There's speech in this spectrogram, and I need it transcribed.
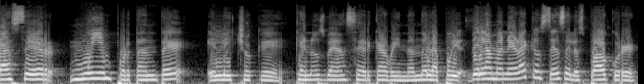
va a ser muy importante el hecho que, que, nos vean cerca brindando el apoyo de la manera que a ustedes se les pueda ocurrir.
